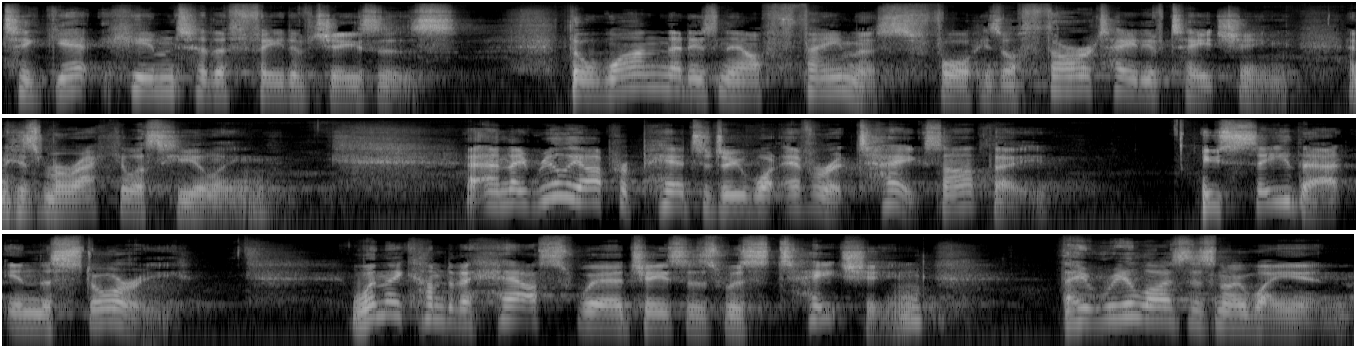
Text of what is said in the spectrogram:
to get him to the feet of Jesus, the one that is now famous for his authoritative teaching and his miraculous healing. And they really are prepared to do whatever it takes, aren't they? You see that in the story. When they come to the house where Jesus was teaching, they realize there's no way in.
